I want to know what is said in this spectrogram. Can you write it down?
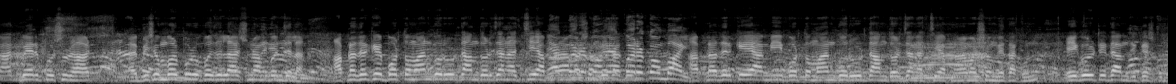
কাকবের পশুরহাট বিশম্বরপুর উপজেলা সুনামগঞ্জ জেলা। আপনাদেরকে বর্তমান গরুর দাম দর জানাচ্ছি আপনারা আমার সঙ্গে থাকুন। আপনাদেরকে আমি বর্তমান গরুর দাম দর জানাচ্ছি আপনারা আমার সঙ্গে থাকুন। এই গরুটির দাম জিজ্ঞেস করব।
